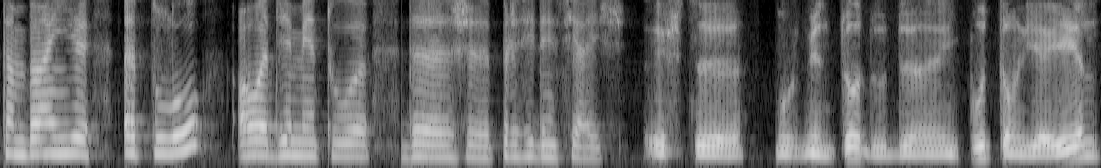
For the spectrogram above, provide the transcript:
também eh, apelou ao adiamento eh, das presidenciais. Este movimento todo imputam-lhe a ele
